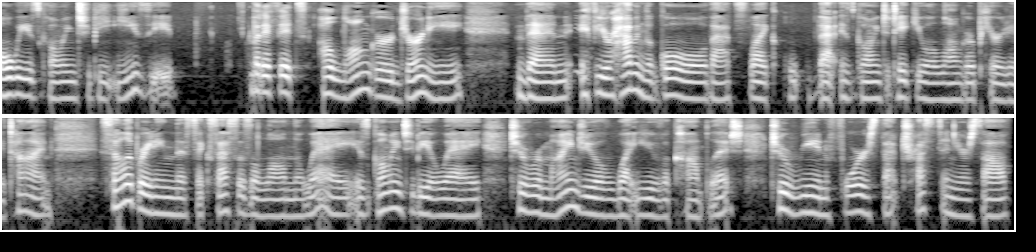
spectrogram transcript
always going to be easy. But if it's a longer journey, then if you're having a goal that's like that is going to take you a longer period of time, celebrating the successes along the way is going to be a way to remind you of what you've accomplished, to reinforce that trust in yourself,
